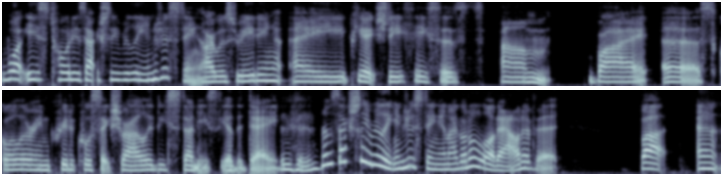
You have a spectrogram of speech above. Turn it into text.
what is taught is actually really interesting. I was reading a PhD thesis um, by a scholar in critical sexuality studies the other day. Mm-hmm. It was actually really interesting, and I got a lot out of it. But and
